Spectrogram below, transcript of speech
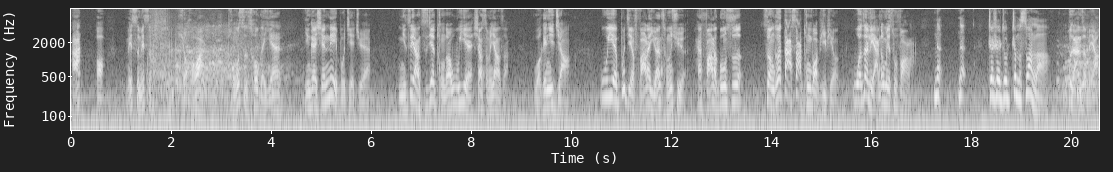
啊？哦，没事没事。小侯啊，同事抽个烟，应该先内部解决。你这样直接捅到物业，像什么样子？我跟你讲，物业不仅罚了原程序，还罚了公司，整个大厦通报批评，我这脸都没处放了。那那这事儿就这么算了？不然怎么样？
